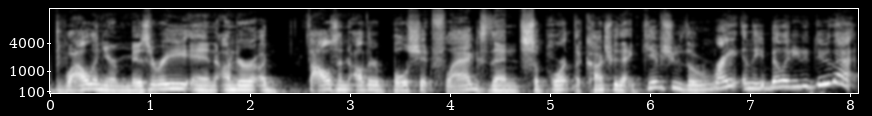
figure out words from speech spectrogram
dwell in your misery and under a thousand other bullshit flags than support the country that gives you the right and the ability to do that.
